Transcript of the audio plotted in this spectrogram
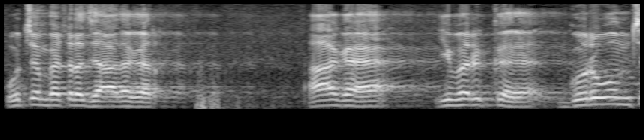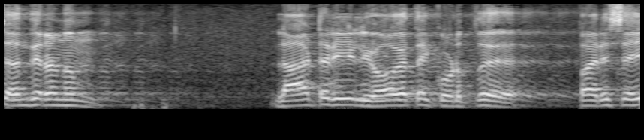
உச்சம் பெற்ற ஜாதகர். ஆக இவருக்கு குருவும் சந்திரனும் லாட்டரியில் யோகத்தை கொடுத்து பரிசை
